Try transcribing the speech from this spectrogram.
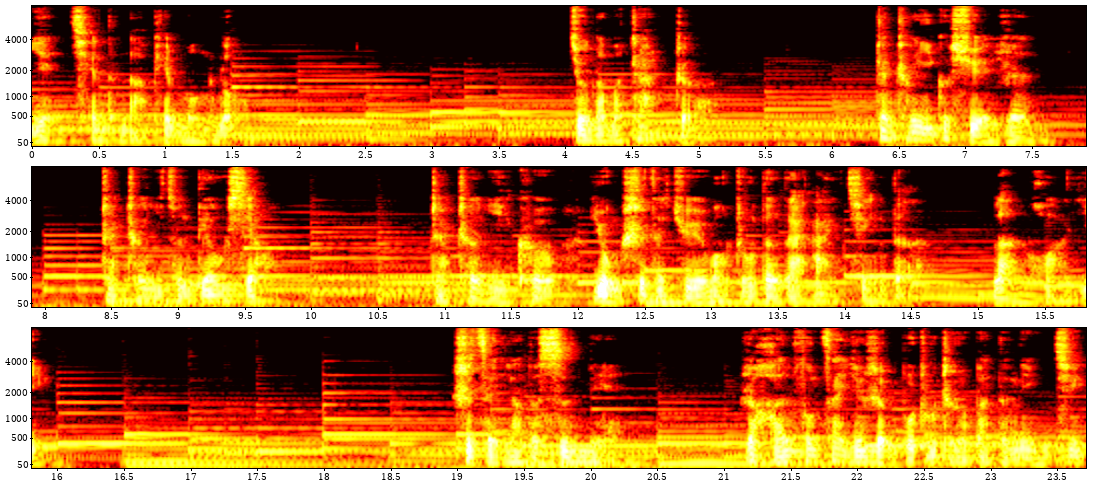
眼前的那片朦胧，就那么站着，站成一个雪人，站成一尊雕像。站成一颗永世在绝望中等待爱情的兰花影，是怎样的思念，让寒风再也忍不住这般的宁静？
